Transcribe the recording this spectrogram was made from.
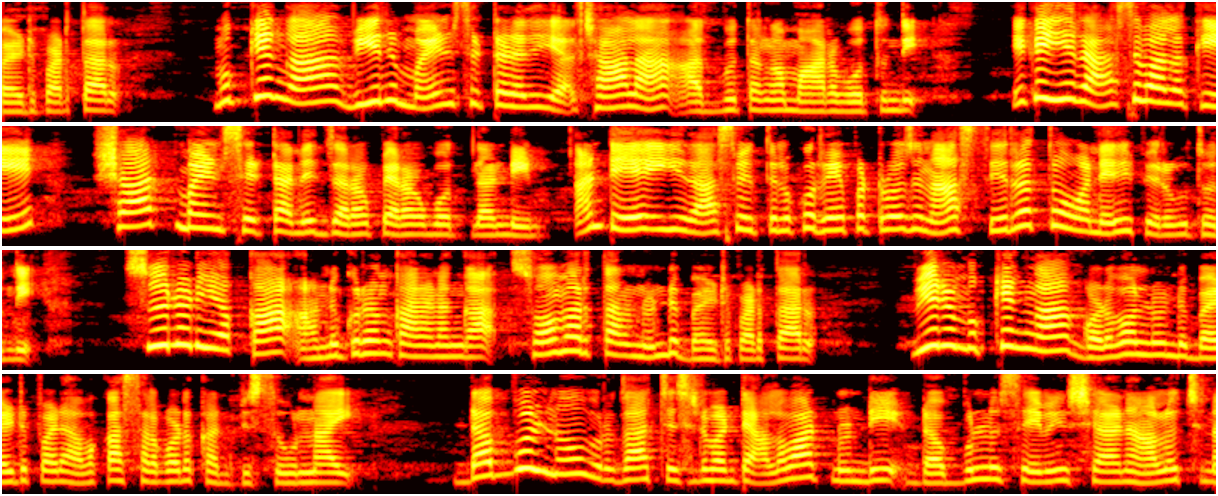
బయటపడతారు. ముఖ్యంగా వీరి మైండ్ సెట్ అనేది చాలా అద్భుతంగా మారబోతుంది. ఇక ఈ రాశి వాళ్ళకి షార్ట్ మైండ్ సెట్ అనేది జరగ పెరగబోతుందండి. అంటే ఈ రాశి వ్యక్తులకు రేపటి రోజున స్థిరత్వం అనేది పెరుగుతుంది. సూర్యుడి యొక్క అనుగ్రహం కారణంగా సోమర్థనం నుండి బయటపడతారు. వీరు ముఖ్యంగా గొడవల నుండి బయటపడే అవకాశాలు కూడా కనిపిస్తూ ఉన్నాయి. డబ్బులను వృధా చేసినటువంటి అలవాటు నుండి డబ్బులను సేవింగ్స్ చేయాలనే ఆలోచన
